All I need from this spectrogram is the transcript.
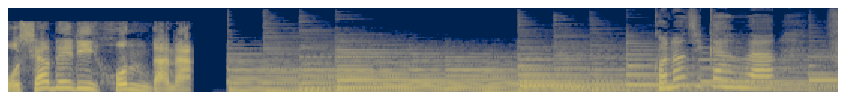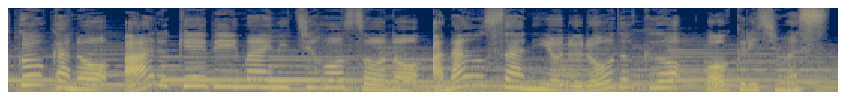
おしゃべり本棚。この時間は福岡の RKB 毎日放送のアナウンサーによる朗読をお送りします。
